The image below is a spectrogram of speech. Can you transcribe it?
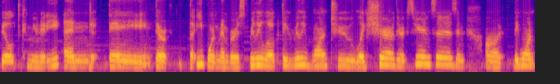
build community and they they're the e-board members really look they really want to like share their experiences and uh, they want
